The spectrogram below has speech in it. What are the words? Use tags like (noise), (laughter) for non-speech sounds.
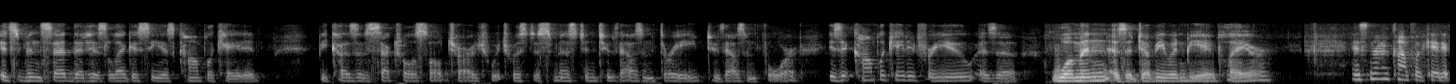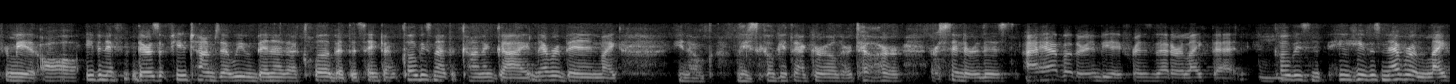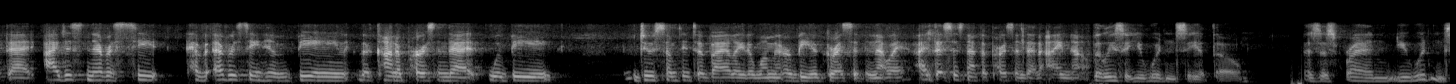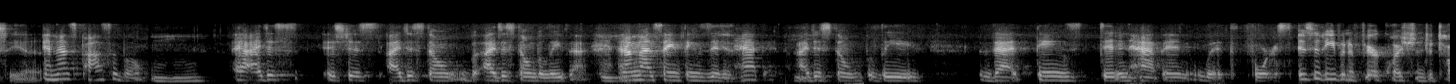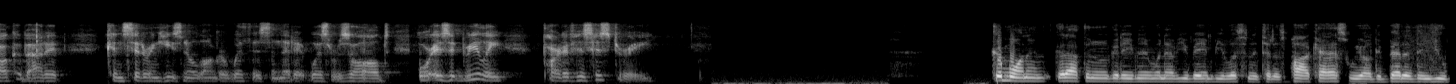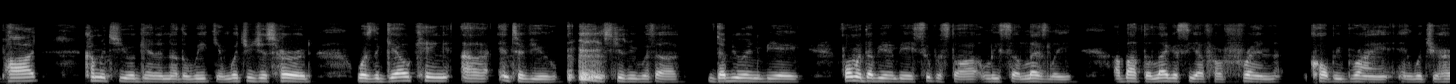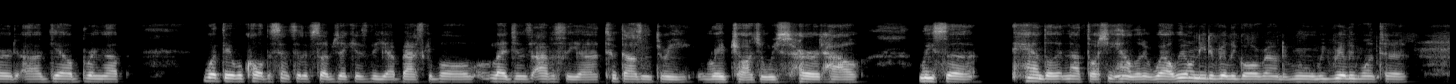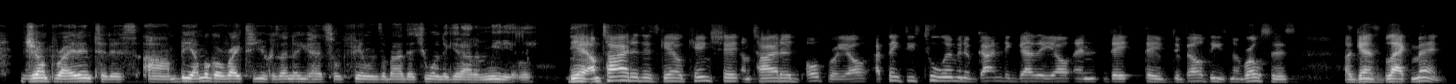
It's been said that his legacy is complicated because of sexual assault charge, which was dismissed in 2003, 2004. Is it complicated for you as a woman, as a WNBA player? It's not complicated for me at all. Even if there's a few times that we've been at a club at the same time, Kobe's not the kind of guy, never been like, you know, let's go get that girl or tell her or send her this. I have other NBA friends that are like that. Mm-hmm. Kobe's he, he was never like that. I just never see have ever seen him being the kind of person that would be do something to violate a woman or be aggressive in that way. I, that's just not the person that I know. But Lisa, you wouldn't see it though. As his friend, you wouldn't see it. And that's possible. Mm-hmm. I just, it's just, I just don't, I just don't believe that. Mm-hmm. And I'm not saying things didn't happen. Mm-hmm. I just don't believe that things didn't happen with force. Is it even a fair question to talk about it considering he's no longer with us and that it was resolved? Or is it really part of his history? Good morning, good afternoon, good evening, whenever you may be listening to this podcast. We are the Better Than You pod, coming to you again another week. And what you just heard was the Gayle King uh, interview, (clears throat) excuse me, with uh, WNBA, former WNBA superstar Lisa Leslie about the legacy of her friend Kobe Bryant, in which you heard uh, Gayle bring up what they would call the sensitive subject is the uh, basketball legends, obviously uh, 2003 rape charge, and we heard how Lisa handled it, and I thought she handled it well. We don't need to really go around the room. We really want to jump right into this. Um, B, I'm gonna go right to you because I know you had some feelings about that you wanted to get out immediately. Yeah, I'm tired of this Gayle King shit. I'm tired of Oprah, yo. I think these two women have gotten together, yo, and they they've developed these neuroses against black men,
